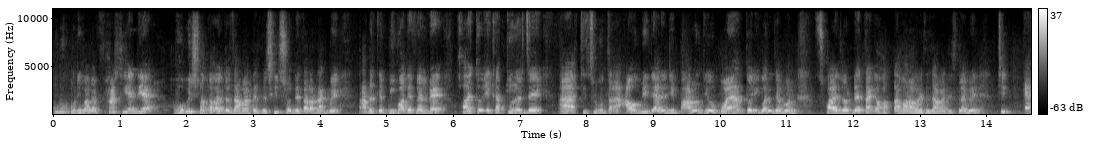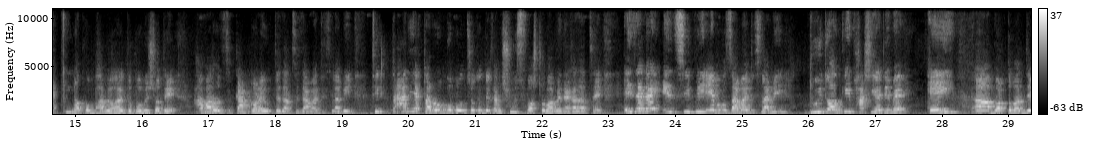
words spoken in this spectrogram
পুরোপুরিভাবে ফাঁসিয়ে দিয়ে ভবিষ্যতে হয়তো জামাতের যে শীর্ষ নেতারা থাকবে, তাদেরকে বিপদে ফেলবে। হয়তো একাত্তরের যে কিছু আওয়ামী ন্যারেটিভ ভারতীয় বয়ান তৈরি করে, যেমন ছয়জন নেতাকে হত্যা করা হয়েছে জামাত ইসলামী ঠিক একই রকম ভাবে হয়তো ভবিষ্যতে আবারও কাঠগড়ায় উঠতে যাচ্ছে জামায়াত ইসলামী। ঠিক তারই একটা রঙ্গমঞ্চ কিন্তু এখানে সুস্পষ্ট ভাবে দেখা যাচ্ছে। এই জায়গায় এনসিপি এবং জামায়াত ইসলামী দুই দলকেই ফাঁসিয়ে দেবে। এই বর্তমান যে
